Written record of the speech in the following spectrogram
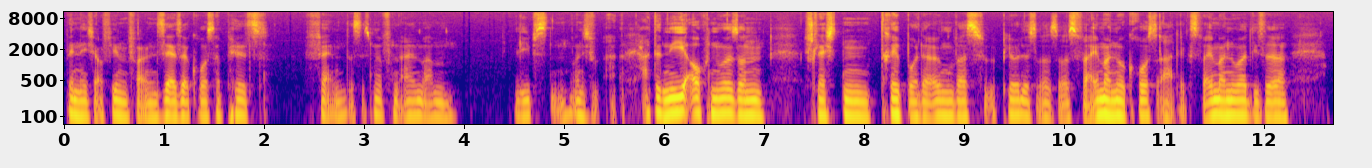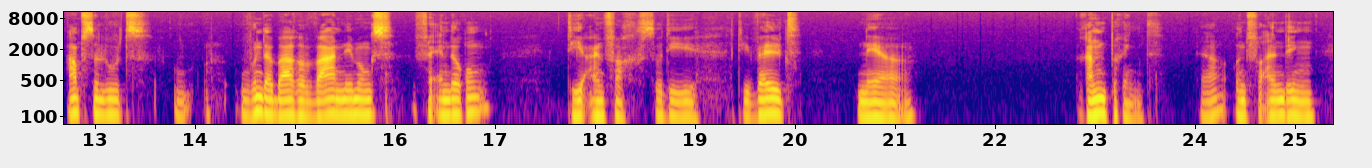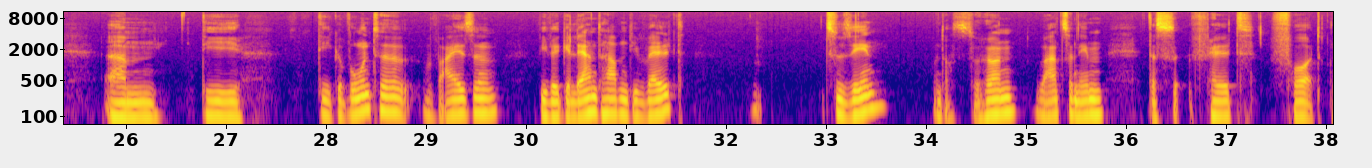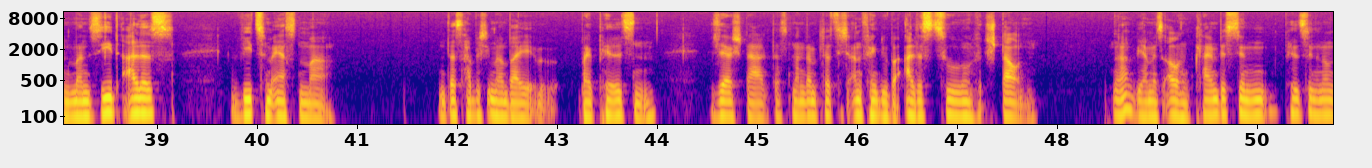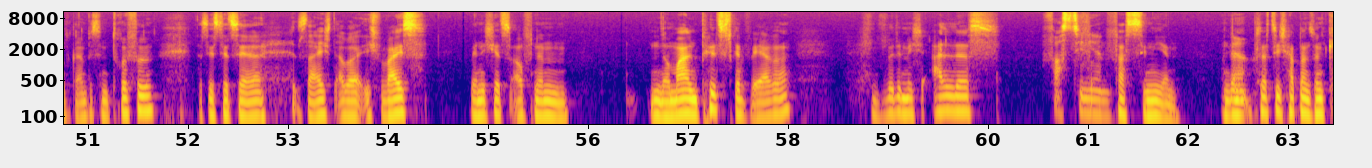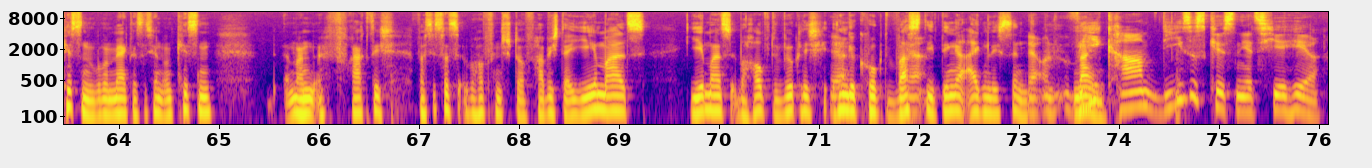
bin ich auf jeden Fall ein sehr, sehr großer Pilz-Fan. Das ist mir von allem am liebsten. Und ich hatte nie auch nur so einen schlechten Trip oder irgendwas Blödes oder so. Es war immer nur großartig. Es war immer nur diese absolut wunderbare Wahrnehmungsveränderung, die einfach so die, die Welt näher ranbringt. Ja? Und vor allen Dingen ähm, die, die gewohnte Weise, wie wir gelernt haben, die Welt zu sehen und auch zu hören, wahrzunehmen, das fällt fort. Und man sieht alles wie zum ersten Mal. Und das habe ich immer bei, bei Pilzen sehr stark, dass man dann plötzlich anfängt, über alles zu staunen. Ja, wir haben jetzt auch ein klein bisschen Pilze genommen, ein klein bisschen Trüffel. Das ist jetzt sehr seicht, aber ich weiß, wenn ich jetzt auf einem normalen Pilztrip wäre, würde mich alles faszinieren. faszinieren. Und dann ja. plötzlich hat man so ein Kissen, wo man merkt, das ist ja nur ein Kissen. Man fragt sich, was ist das überhaupt für ein Stoff? Habe ich da jemals, jemals überhaupt wirklich ja. hingeguckt, was ja. die Dinge eigentlich sind? Ja, und wie Nein. kam dieses Kissen jetzt hierher?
